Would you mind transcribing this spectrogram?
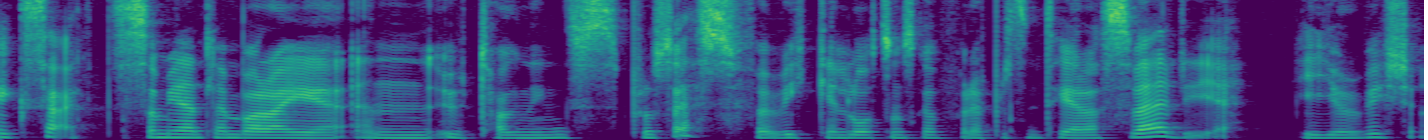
Exakt. Som egentligen bara är en uttagningsprocess för vilken låt som ska få representera Sverige i Eurovision.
